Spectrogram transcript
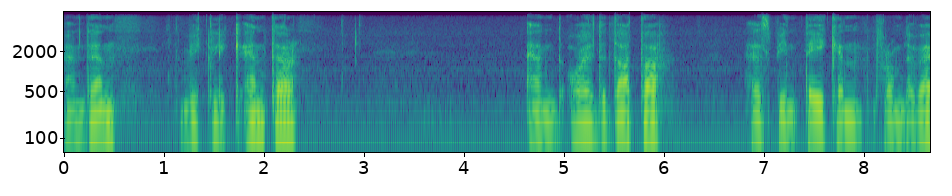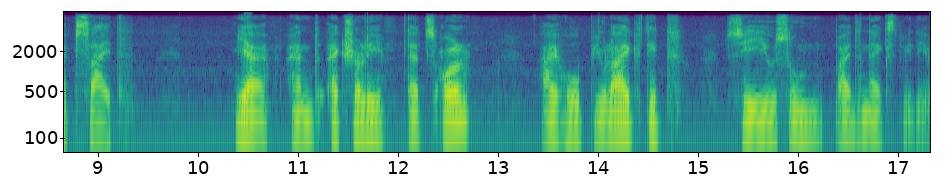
and then we click enter. And all the data has been taken from the website. Yeah and actually that's all. I hope you liked it. See you soon by the next video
